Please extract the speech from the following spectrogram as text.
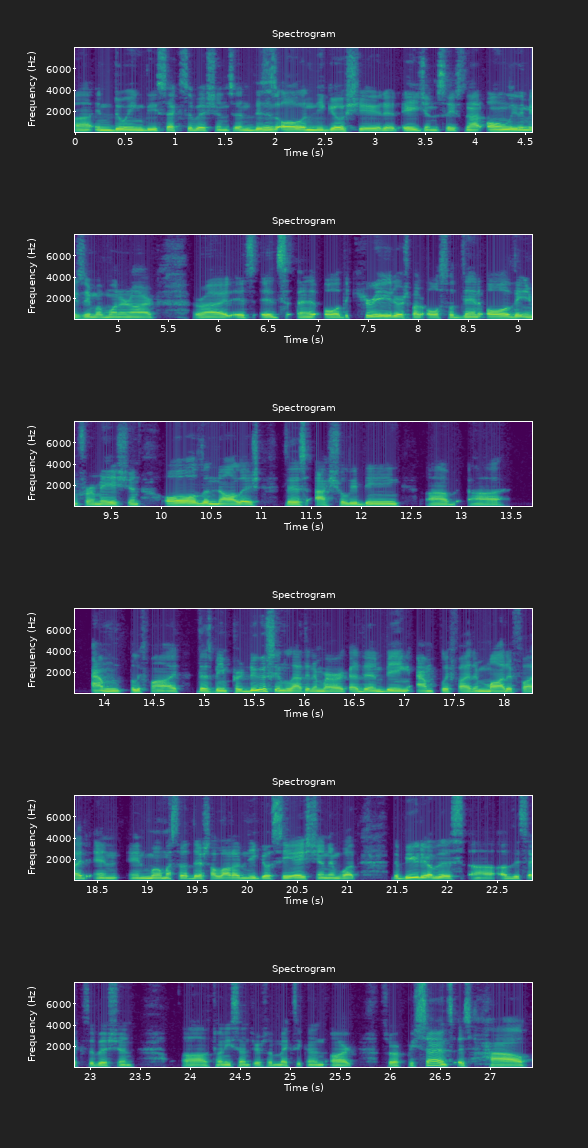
uh, in doing these exhibitions. And this is all a negotiated agency. It's not only the Museum of Modern Art, right? It's it's uh, all the curators, but also then all the information, all the knowledge that is actually being uh, uh amplified, that's being produced in Latin America, then being amplified and modified in in MoMA. So there's a lot of negotiation, and what the beauty of this uh, of this exhibition, uh, 20 Centuries of Mexican Art, sort of presents is how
